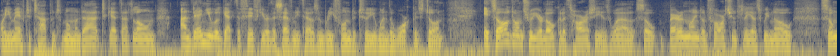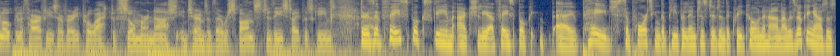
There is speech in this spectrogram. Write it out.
or you may have to tap into mum and dad to get that loan, and then you will get the 50 or the 70,000 refunded to you when the work is done. It's all done through your local authority as well. So bear in mind, unfortunately, as we know, some local authorities are very proactive, some are not in terms of their response to these type of schemes. There's uh, a Facebook scheme, actually, a Facebook uh, page supporting the people interested in the Croí Cónaithe. And I was looking at it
